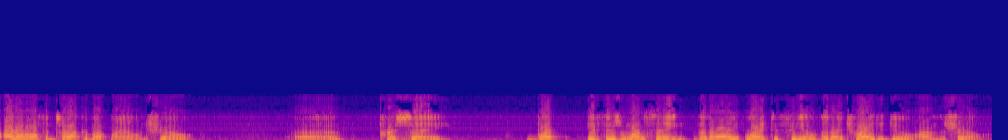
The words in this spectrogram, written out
I don't often talk about my own show uh, per se. But if there's one thing that I like to feel that I try to do on the show,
